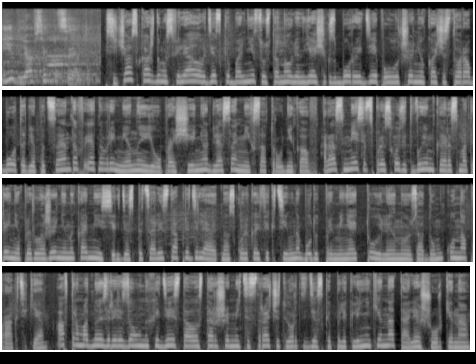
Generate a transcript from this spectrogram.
и для всех пациентов. Сейчас в каждом из филиалов детской больницы установлен ящик сбора идей по улучшению качества работы для пациентов и одновременно ее упрощению для самих сотрудников. Раз в месяц происходит выемка и рассмотрение предложений на комиссии, где специалисты определяют, насколько эффективно эффективно будут применять ту или иную задумку на практике. Автором одной из реализованных идей стала старшая медсестра 4 детской поликлиники Наталья Шуркина.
